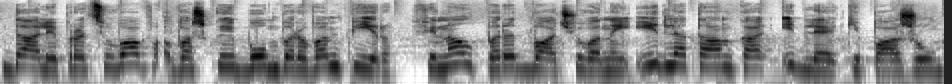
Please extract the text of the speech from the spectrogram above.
Далі працював важкий бомбер Вампір. Фінал передбачуваний і для танка, і для екіпажу.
